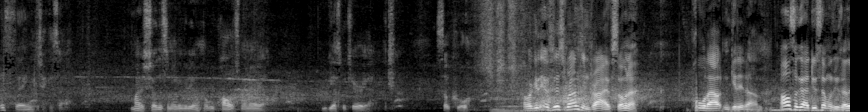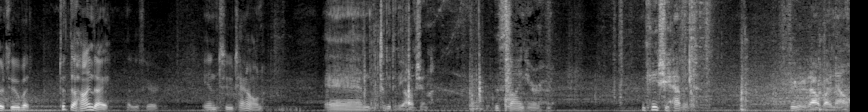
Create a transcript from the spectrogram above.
This thing, check this out. I might have showed this in another video, but we polished one area. You guess which area. So cool. Well, we're gonna, this runs and drives, so I'm gonna pull it out and get it. Um, I also got to do something with these other two, but took the Hyundai that was here into town and took it to the auction. This sign here, in case you haven't figured it out by now,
